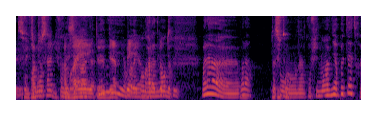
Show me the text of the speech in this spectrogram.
On fera tout ça, du framerate, de- la on va répondre à la de demande. Voilà, euh, voilà. De toute façon, on a un confinement à venir, peut-être.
